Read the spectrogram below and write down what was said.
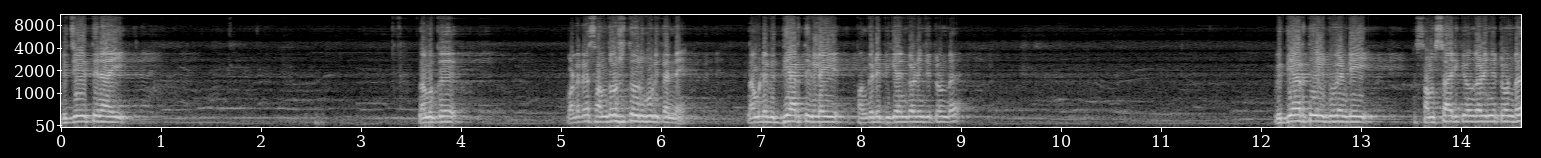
വിജയത്തിനായി നമുക്ക് വളരെ സന്തോഷത്തോടു കൂടി തന്നെ നമ്മുടെ വിദ്യാർത്ഥികളെ പങ്കെടുപ്പിക്കാൻ കഴിഞ്ഞിട്ടുണ്ട്. വിദ്യാർത്ഥികൾക്ക് വേണ്ടി സംസാരിക്കുവാൻ കഴിഞ്ഞിട്ടുണ്ട്.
